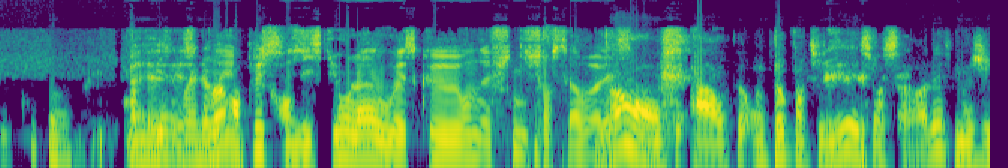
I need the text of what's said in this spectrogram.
le coup qu'on Bah, qu'on voir. une En plus, transition là ou est-ce qu'on a fini sur serverless non, on peut, ah, on peut, on peut continuer sur serverless. Moi, je,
